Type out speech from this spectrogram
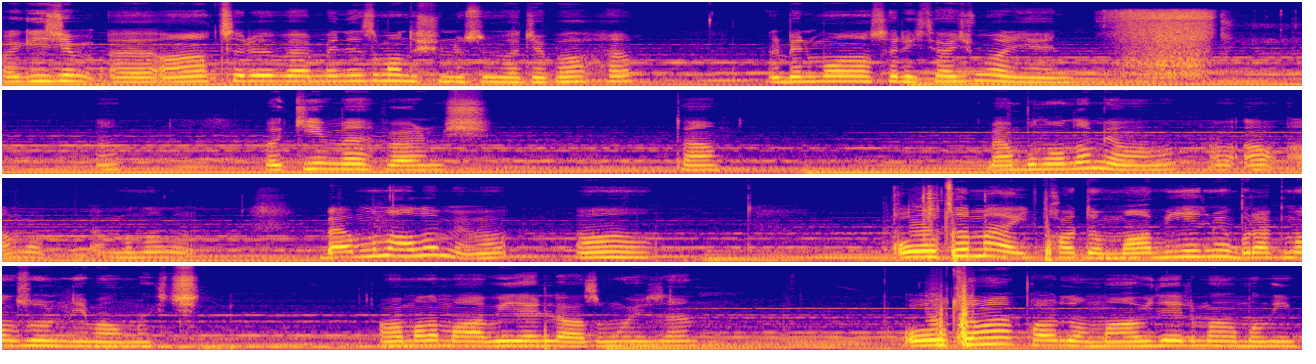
Bagicim e, anahtarı vermeyi ne zaman düşünüyorsunuz acaba? Ha? Benim o anahtara ihtiyacım var yani. Bakayım he vermiş. Tamam. Ben bunu alamıyorum ama. Ama, ama- ben bunu alamıyorum. Ben bunu alamıyorum. Aa. Oltama pardon mavilerimi bırakmak zorundayım almak için. Ama bana maviler lazım o yüzden. Oltama pardon mavilerimi almalıyım.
